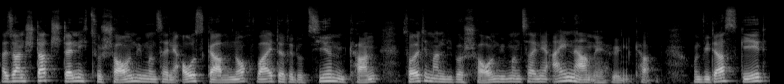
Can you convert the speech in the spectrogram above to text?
Also anstatt ständig zu schauen, wie man seine Ausgaben noch weiter reduzieren kann, sollte man lieber schauen, wie man seine Einnahmen erhöhen kann. Und wie das geht,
